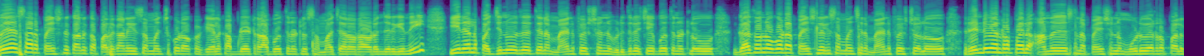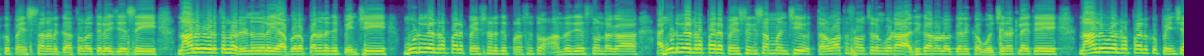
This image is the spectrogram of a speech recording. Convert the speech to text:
వైఎస్ఆర్ పెన్షన్ కనుక పథకానికి సంబంధించి కూడా ఒక కీలక అప్డేట్ రాబోతున్నట్లు సమాచారం రావడం జరిగింది. ఈ నెల పద్దెనిమిదో తేదీన మేనిఫెస్టోను విడుదల చేయబోతున్నట్లు గతంలో కూడా పెన్షన్లకు సంబంధించిన మేనిఫెస్టోలో రెండు వేల రూపాయలు అందజేస్తున్న పెన్షన్ మూడు వేల రూపాయలకు పెంచుతానని గతంలో తెలియజేసి నాలుగు విడతల్లో రెండు వందల యాభై రూపాయలు అనేది పెంచి మూడు వేల రూపాయల పెన్షన్ అనేది ప్రస్తుతం అందజేస్తుండగా మూడు వేల రూపాయల పెన్షన్కి సంబంధించి తర్వాత సంవత్సరం కూడా అధికారంలో కనుక వచ్చినట్లయితే నాలుగు వేల రూపాయలకు పెంచే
